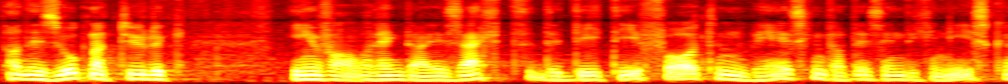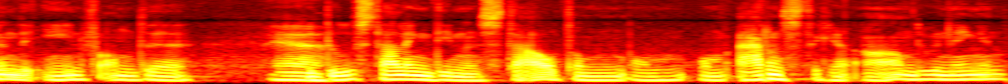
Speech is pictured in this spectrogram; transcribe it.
Dat is ook natuurlijk een van, gelijk dat je zegt, de dt-fouten wijzigen, dat is in de geneeskunde een van de, Ja. de doelstellingen die men stelt om, om, om ernstige aandoeningen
